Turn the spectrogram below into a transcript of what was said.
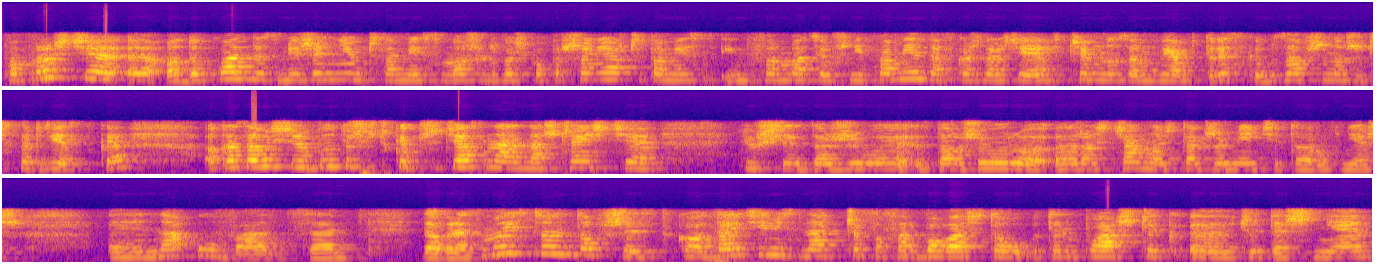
poproście e, o dokładne zmierzenie, czy tam jest możliwość poproszenia, czy tam jest informacja, już nie pamiętam, w każdym razie ja ciemno zamówiłam 40, bo zawsze noszę 40. Okazało się, że były troszeczkę przyciasne, ale na szczęście już się zdążyły, zdążyły ro- rozciągnąć, także miejcie to również e, na uwadze. Dobra, z mojej strony to wszystko. Dajcie mi znać, czy pofarbować tą, ten płaszczyk, e, czy też nie.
